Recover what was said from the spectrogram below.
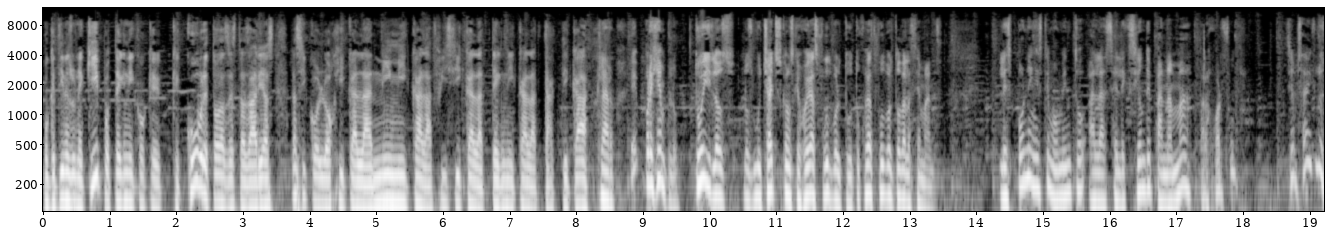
o que tienes un equipo técnico que, que cubre todas estas áreas, la psicológica, la anímica, la física, la técnica, la táctica. Claro. Eh, por ejemplo, tú y los, los muchachos con los que juegas fútbol, tú, tú juegas fútbol todas las semanas. Les pone en este momento a la selección de Panamá para jugar fútbol. ¿Saben que los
